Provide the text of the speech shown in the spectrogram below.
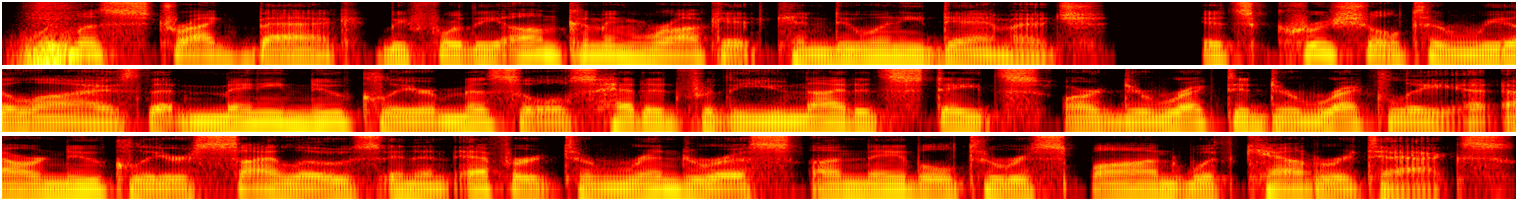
We must strike back before the oncoming rocket can do any damage. It's crucial to realize that many nuclear missiles headed for the United States are directed directly at our nuclear silos in an effort to render us unable to respond with counterattacks.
